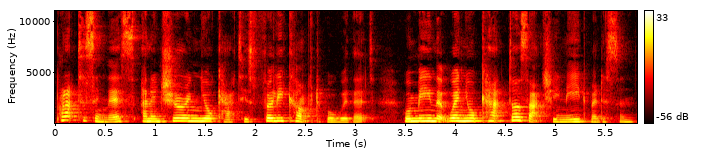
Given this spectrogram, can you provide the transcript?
Practicing this and ensuring your cat is fully comfortable with it will mean that when your cat does actually need medicine,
